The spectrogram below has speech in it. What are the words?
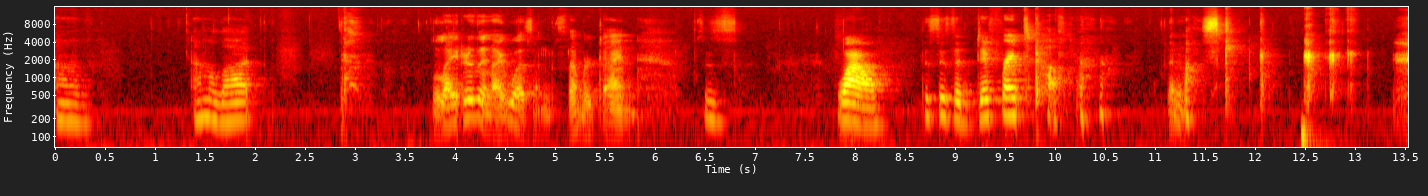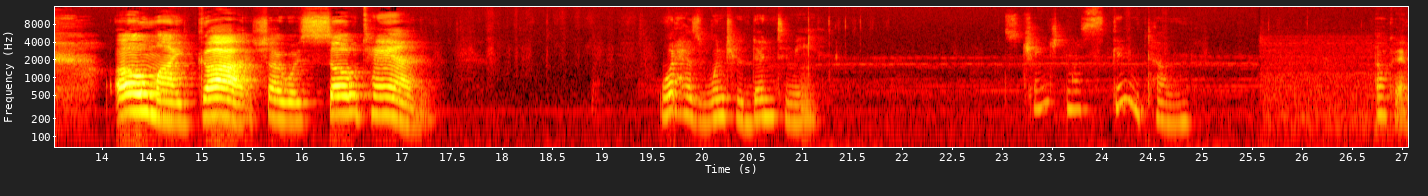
Um, I'm a lot lighter than I was in the summertime. This is wow. This is a different color than my skin. Oh my gosh, I was so tan. What has winter done to me? It's changed my skin tone. Okay.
